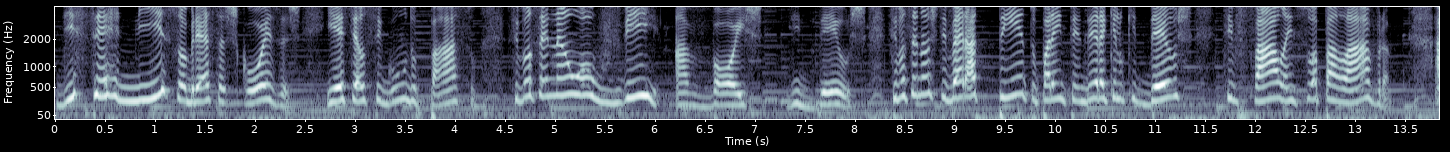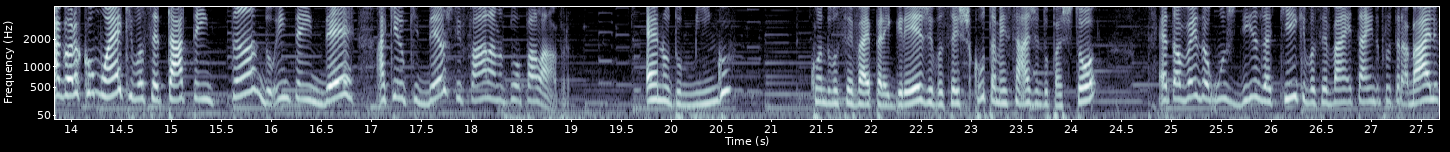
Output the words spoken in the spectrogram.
discernir sobre essas coisas, e esse é o segundo passo, se você não ouvir a voz de Deus, se você não estiver atento para entender aquilo que Deus te fala em Sua palavra. Agora, como é que você está tentando entender aquilo que Deus te fala na tua palavra? É no domingo, quando você vai para a igreja e você escuta a mensagem do pastor? É talvez alguns dias aqui que você vai estar tá indo para o trabalho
